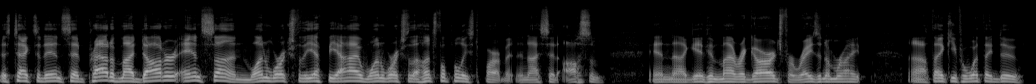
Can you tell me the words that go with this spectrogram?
just texted in said, Proud of my daughter and son. One works for the FBI, one works for the Huntsville Police Department. And I said, Awesome. And I gave him my regards for raising them right. Uh, thank you for what they do.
